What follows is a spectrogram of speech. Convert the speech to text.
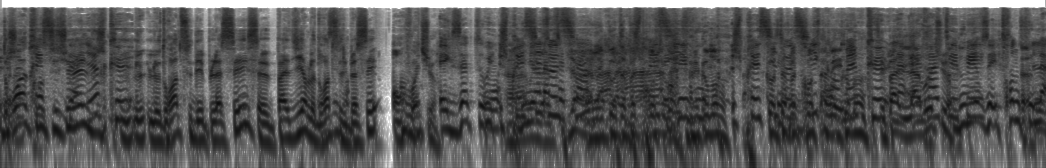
c'est un droit constitutionnel. que- Le, le droit de se déplacer, ça veut pas dire le droit de se déplacer en voiture. Exactement. Oui, je Ah, précise La aussi. Ah, quand Je précise aussi même que la, RATP vous avez 30 secondes. La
